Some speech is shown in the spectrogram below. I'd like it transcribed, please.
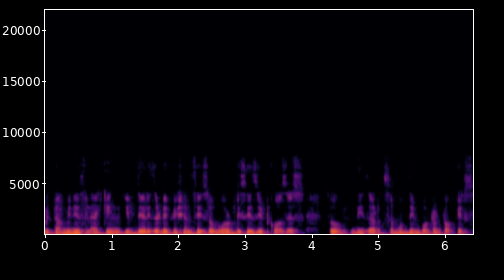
vitamin is lacking. If there is a deficiency so what disease it causes? So these are some of the important topics.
